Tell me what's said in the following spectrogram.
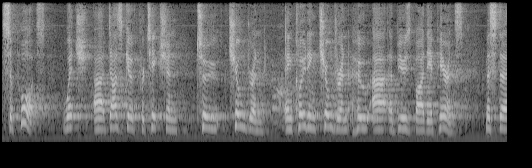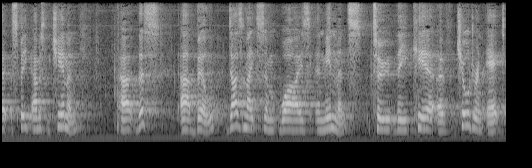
supports, which uh, does give protection to children, including children who are abused by their parents. Mr. Speak, uh, Mr. Chairman, uh, this uh, bill does make some wise amendments to the Care of Children Act,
